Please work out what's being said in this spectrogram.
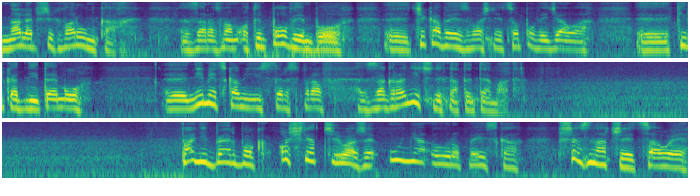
na lepszych warunkach. Zaraz Wam o tym powiem, bo ciekawe jest właśnie, co powiedziała kilka dni temu niemiecka minister spraw zagranicznych na ten temat. Pani Baerbock oświadczyła, że Unia Europejska przeznaczy całe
